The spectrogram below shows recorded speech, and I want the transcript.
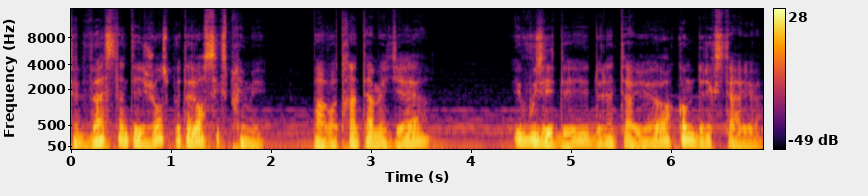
Cette vaste intelligence peut alors s'exprimer par votre intermédiaire et vous aider de l'intérieur comme de l'extérieur.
